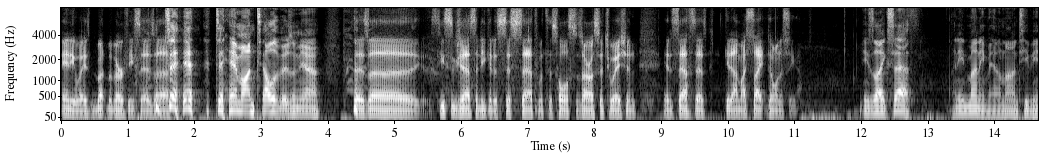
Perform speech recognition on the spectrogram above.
Anyways, but, Murphy says, uh, to, to him on television, yeah. says uh, he suggests that he could assist Seth with this whole Cesaro situation, and Seth says, "Get out of my sight. Don't want to see you." He's like, Seth, I need money, man. I'm not on TV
